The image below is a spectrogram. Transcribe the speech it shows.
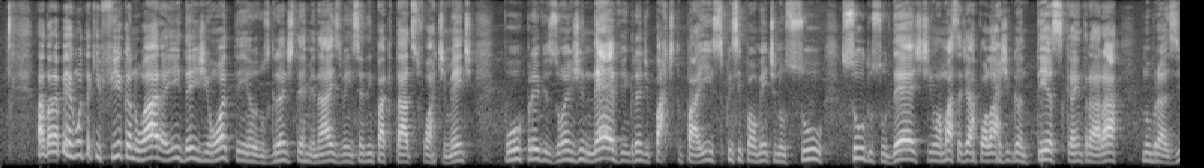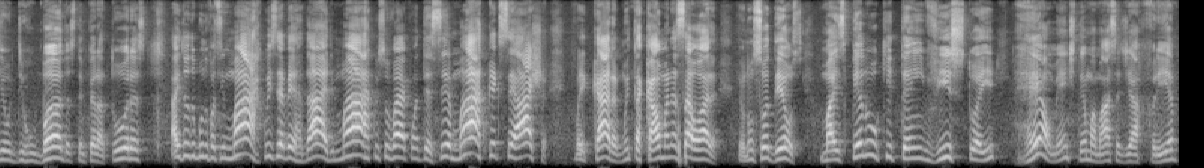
Agora a pergunta que fica no ar aí desde ontem, os grandes terminais vêm sendo impactados fortemente por previsões de neve em grande parte do país, principalmente no sul, sul do sudeste, uma massa de ar polar gigantesca entrará no Brasil, derrubando as temperaturas. Aí todo mundo fala assim: Marco, isso é verdade? Marco, isso vai acontecer? Marco, o que, é que você acha? Eu falei, cara, muita calma nessa hora. Eu não sou Deus, mas pelo que tem visto aí, realmente tem uma massa de ar fria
